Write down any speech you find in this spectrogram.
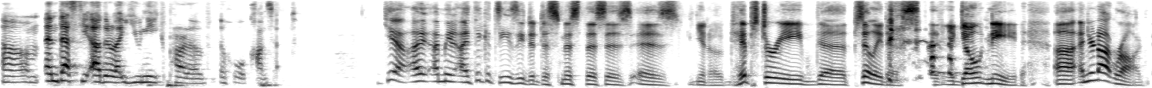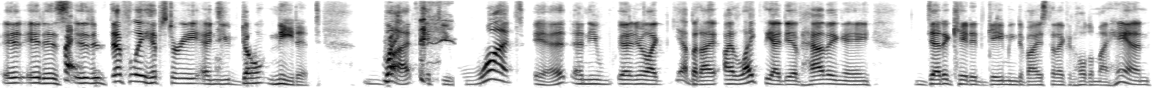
um, and that's the other like unique part of the whole concept. Yeah, I, I, mean, I think it's easy to dismiss this as as you know hipstery uh, silliness that you don't need, uh, and you're not wrong. It, it is right. it is definitely hipstery, and you don't need it. But right. if you want it, and you and you're like, yeah, but I I like the idea of having a dedicated gaming device that I can hold in my hand.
